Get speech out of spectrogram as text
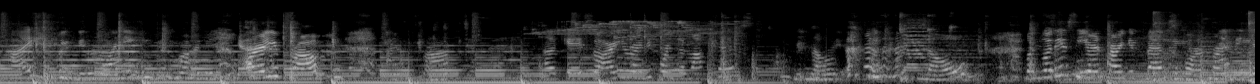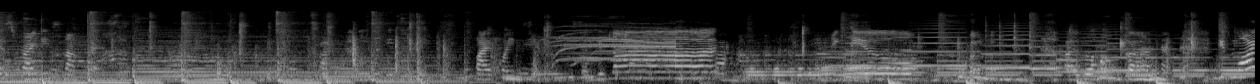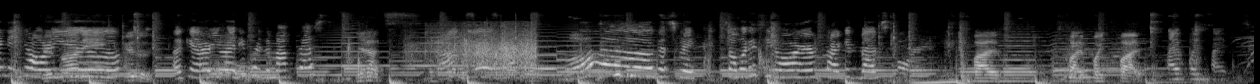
Hi. Good morning. Good morning. Where are you from? I'm from Japan. Okay, so are you ready for the mock test? No. no? But what is your target band score for this Friday's mock test? 5.0. So good luck. Thank you. Good morning. How are Good you? morning. Good. Okay, are you ready for the mock test? Yes. Oh, that's great. So what is your target band score? Five. Five point five. 5.5.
